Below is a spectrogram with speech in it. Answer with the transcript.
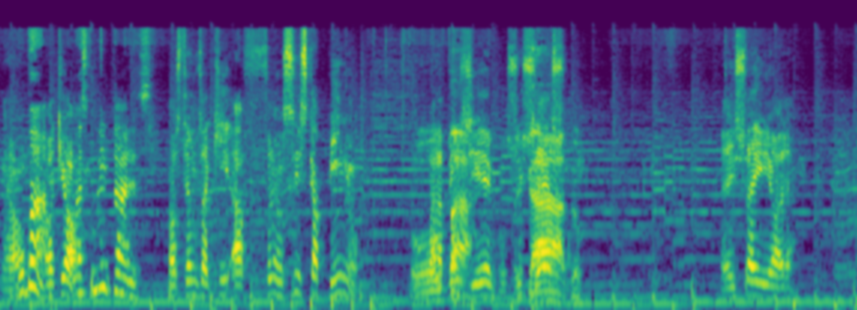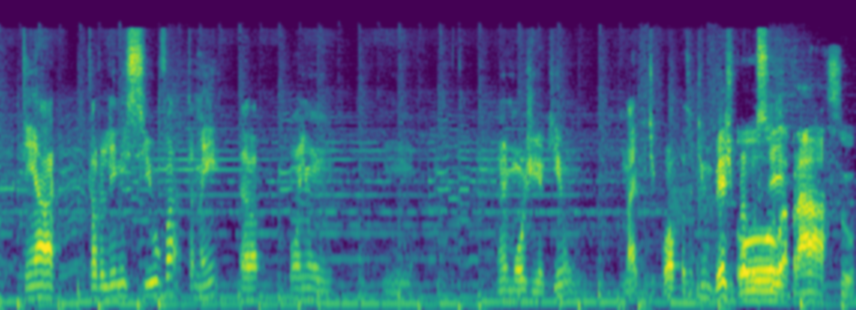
Não. Oba, aqui, ó. mais comentários. Nós temos aqui a Francisca Pinho. Opa, Parabéns, Diego. Obrigado. Sucesso. É isso aí, olha. Tem a Caroline Silva também. Ela põe um, um, um emoji aqui, um naipe de copas aqui. Um beijo para oh, você. abraço.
